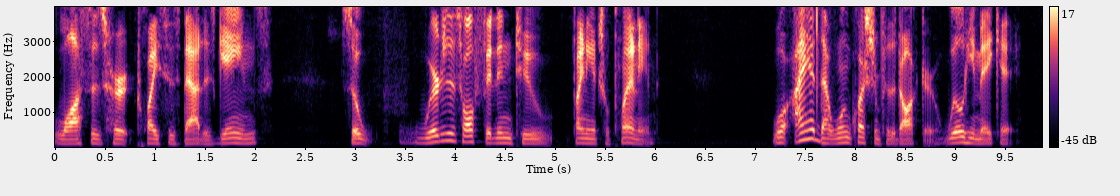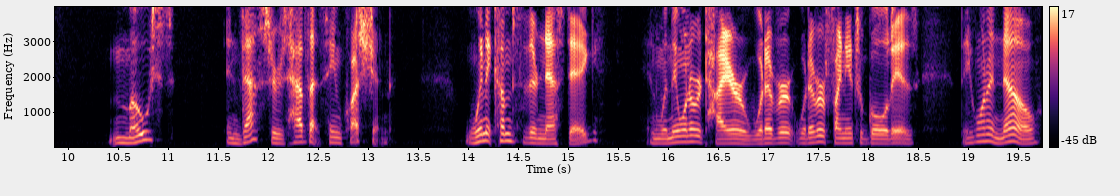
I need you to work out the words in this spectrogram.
losses hurt twice as bad as gains. So, where does this all fit into financial planning? Well, I had that one question for the doctor Will he make it? Most investors have that same question. When it comes to their nest egg and when they want to retire or whatever, whatever financial goal it is, they want to know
